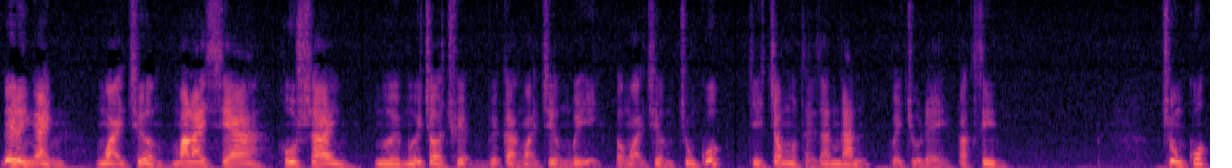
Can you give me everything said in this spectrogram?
Đây là hình ảnh Ngoại trưởng Malaysia Hussein, người mới trò chuyện với cả Ngoại trưởng Mỹ và Ngoại trưởng Trung Quốc chỉ trong một thời gian ngắn về chủ đề vaccine. Trung Quốc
